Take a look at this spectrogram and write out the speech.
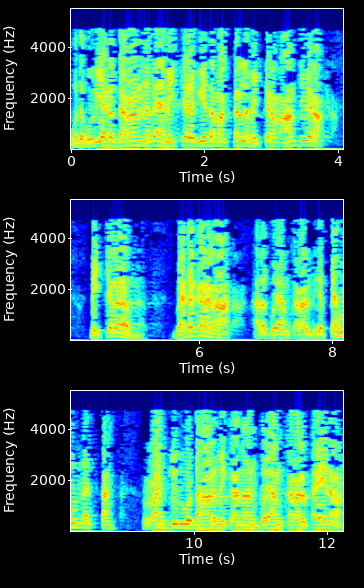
මොකද ගොවියට දරන්න බෑ මෙච්චර වියදමක් කළා මෙච්චර මහන්සි වෙලා මෙච්චර වැඩ කරලා අර ගොයම් කරල් ටික පැහුන් නැත්තම් රජ්ජුරුව ධාර්මිකයන්න් ගොයම් කරල් පැහැෙනවා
